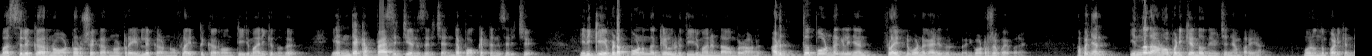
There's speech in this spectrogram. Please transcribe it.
ബസ്സിൽ കയറണോ ഓട്ടോറിക്ഷ കയറണോ ട്രെയിനിൽ കയറണോ ഫ്ലൈറ്റിൽ കയറണോ എന്ന് തീരുമാനിക്കുന്നത് എന്റെ കപ്പാസിറ്റി അനുസരിച്ച് എന്റെ പോക്കറ്റ് അനുസരിച്ച് എനിക്ക് എവിടെ പോകണം എന്നൊക്കെ ഉള്ളൊരു തീരുമാനം ഉണ്ടാകുമ്പോഴാണ് അടുത്ത് പോകണ്ടെങ്കിൽ ഞാൻ ഫ്ലൈറ്റിന് പോകേണ്ട കാര്യമൊന്നുമില്ലല്ലോ എനിക്ക് ഓട്ടോറിക്ഷ പോയാൽ പറയാം അപ്പം ഞാൻ ഇന്നതാണോ പഠിക്കേണ്ടതെന്ന് ചോദിച്ചാൽ ഞാൻ പറയാം മോനൊന്നും പഠിക്കണ്ട.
